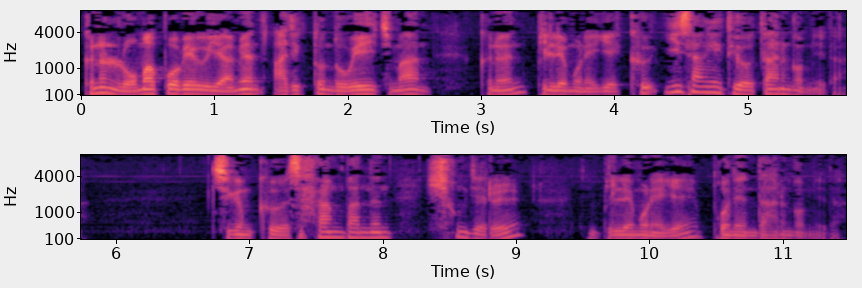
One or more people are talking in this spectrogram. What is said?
그는 로마법에 의하면 아직도 노예이지만 그는 빌레몬에게 그 이상이 되었다는 겁니다. 지금 그 사랑받는 형제를 빌레몬에게 보낸다 하는 겁니다.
